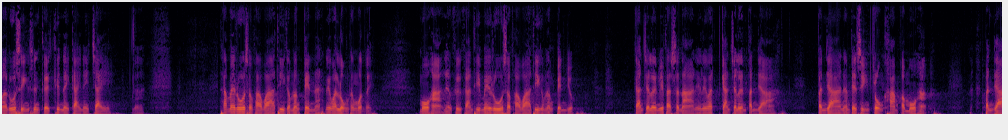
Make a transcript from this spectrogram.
มารู้สิ่งซึ่งเกิดขึ้นในกายในใจนะถ้าไม่รู้สภาวะที่กำลังเป็นนะเรียกว่าหลงทั้งหมดเลย โมหะเนี่ยคือการที่ไม่รู้สภาวะที่กำลังเป็นอยู่ การเจริญวิปัสสนาเนี่ยเรียกว่าการเจริญปัญญา ปัญญานั้นเป็นสิ่งตรงข้ามกับโมหะ ปัญญา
